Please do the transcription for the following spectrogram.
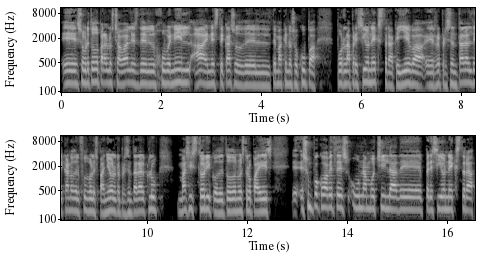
eh, sobre todo para los chavales del juvenil A, en este caso del tema que nos ocupa, por la presión extra que lleva eh, representar al decano del fútbol español, representar al club más histórico de todo nuestro país. Eh, es un poco a veces una mochila de presión extra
